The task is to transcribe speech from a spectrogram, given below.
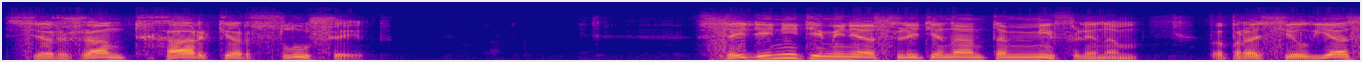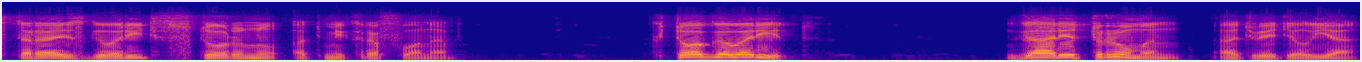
Сержант Харкер слушает». «Соедините меня с лейтенантом Мифлином», — попросил я, стараясь говорить в сторону от микрофона. «Кто говорит?» «Гарри Труман», — ответил я.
